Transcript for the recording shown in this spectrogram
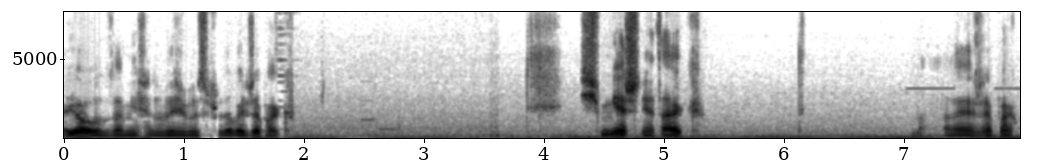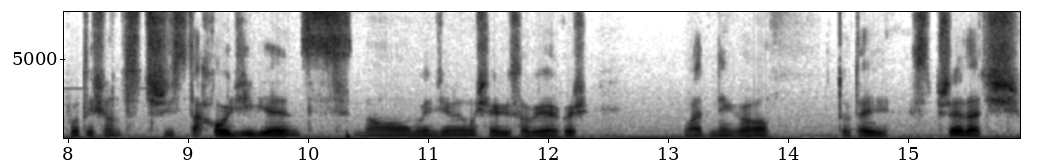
A jo, za miesiąc będziemy sprzedawać rzepak. Śmiesznie, tak? No, ale rzepak po 1300 chodzi, więc no będziemy musieli sobie jakoś ładnie go tutaj sprzedać.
